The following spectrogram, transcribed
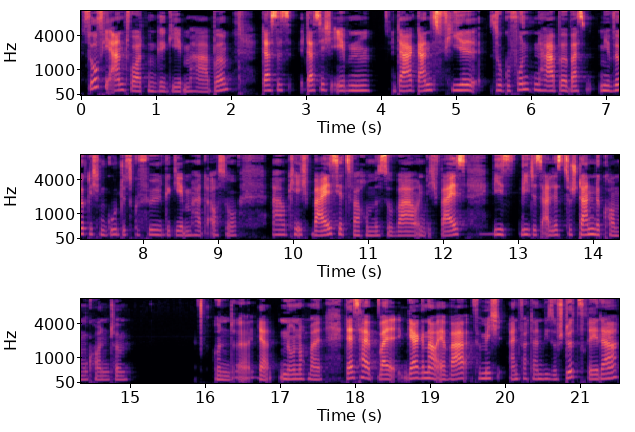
so viel Antworten gegeben habe, dass es, dass ich eben da ganz viel so gefunden habe, was mir wirklich ein gutes Gefühl gegeben hat, auch so, ah, okay, ich weiß jetzt, warum es so war und ich weiß, wie wie das alles zustande kommen konnte. Und äh, ja, nur nochmal deshalb, weil, ja genau, er war für mich einfach dann wie so Stützräder,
